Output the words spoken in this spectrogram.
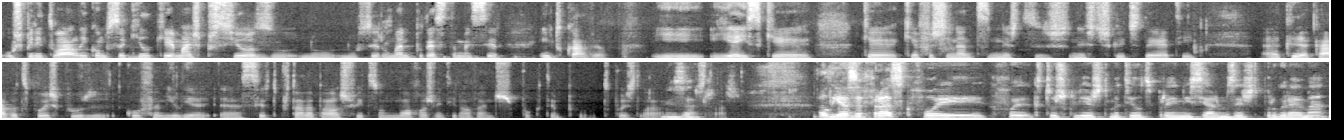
O, o, espiritual e como se aquilo que é mais precioso no, no ser humano pudesse também ser intocável. E, e é isso que é, que é, que é fascinante nestes, nestes escritos de Etty que acaba depois por, com a família, a ser deportada para Auschwitz, onde morre aos 29 anos, pouco tempo depois de lá, estar. Aliás, a frase que foi, que foi que tu escolheste, Matilde, para iniciarmos este programa,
